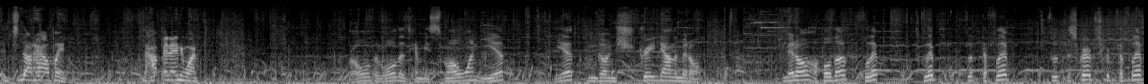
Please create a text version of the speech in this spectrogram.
It's not helping. Not helping anyone. Roll the roll. There's gonna be a small one. Yep. Yep. I'm going straight down the middle. Middle. Hold up. Flip. Flip. Flip the flip. Flip the script. Script the flip.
